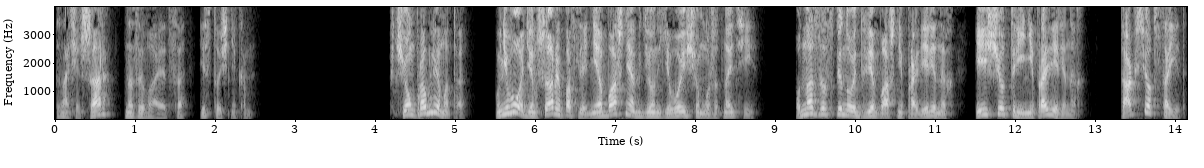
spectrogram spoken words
значит шар называется источником. В чем проблема-то? У него один шар и последняя башня, где он его еще может найти. У нас за спиной две башни проверенных и еще три непроверенных. Так все обстоит.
